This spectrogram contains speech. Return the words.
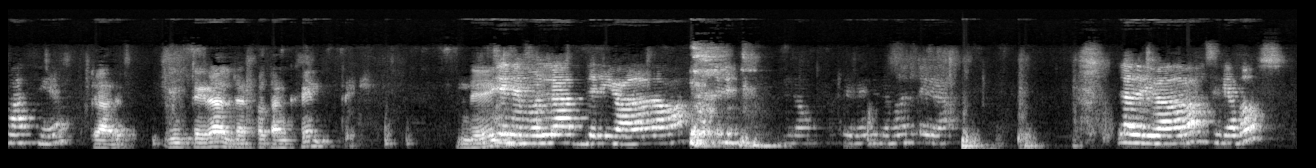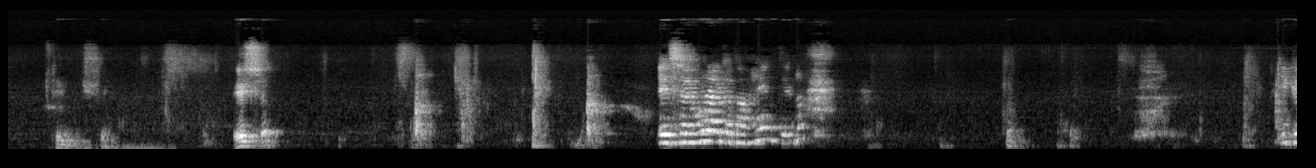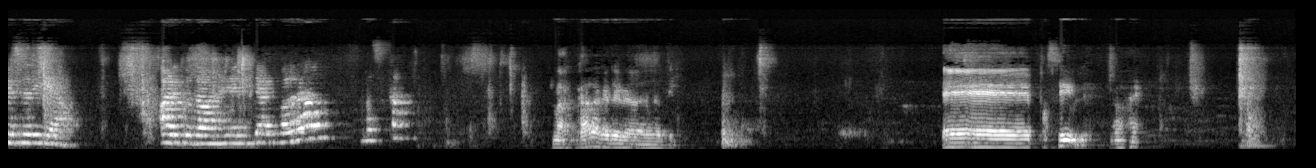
Fácil. Claro. Integral de arcotangente de x. Tenemos la derivada de abajo. No, tenemos la integral. La derivada de abajo sería 2. ¿Qué dice? Eso. Eso es un arcotangente, ¿no? ¿Y qué sería? Arcotangente al cuadrado más k. Más cara que te voy a dar a ti. Eh, posible, no sé.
